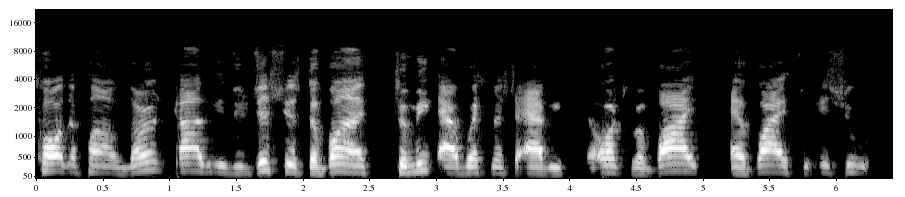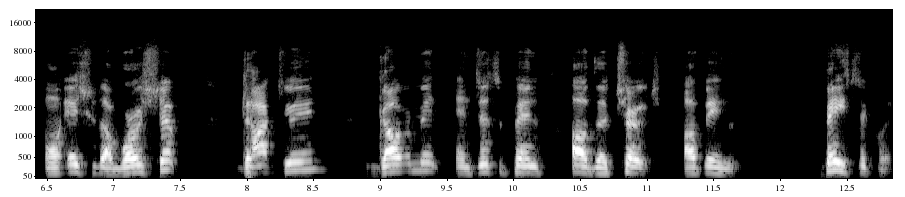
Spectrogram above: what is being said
called upon learned, godly, and judicious divine to meet at Westminster Abbey in order to provide advice to issue on issues of worship, doctrine, government, and discipline of the Church of England. Basically,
